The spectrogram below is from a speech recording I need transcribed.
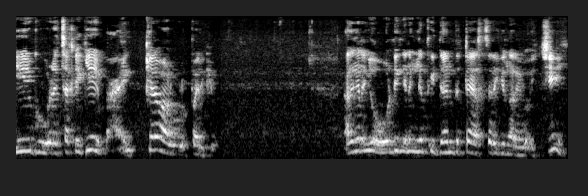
ഈ കൂടച്ചക്കയ്ക്ക് ഭയങ്കര വളവെളുപ്പായിരിക്കും. അതിങ്ങനെ ഓടി ഇങ്ങനെ ഇങ്ങനെ തിന്നാൻ ടേസ്റ്റ് ആയിരിക്കും അറിയോ ഇച്ചി.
